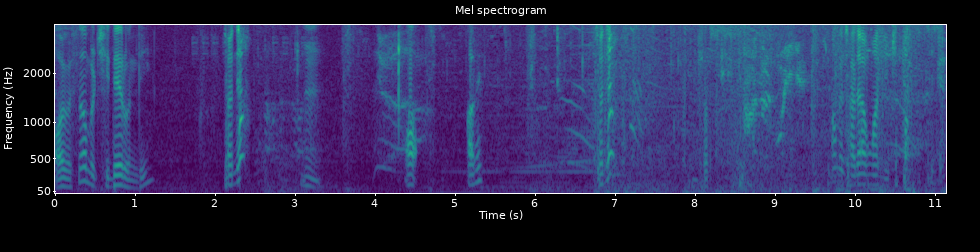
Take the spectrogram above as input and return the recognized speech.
어, 이거 스노블 지대로인디? 졌냐? 응. 어, 까비? 졌냐? 상대 자리하고 한 60박? 70?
